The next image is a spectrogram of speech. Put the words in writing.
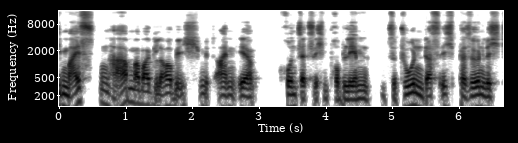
die meisten haben aber, glaube ich, mit einem eher grundsätzlichen Problem zu tun, das ich persönlich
